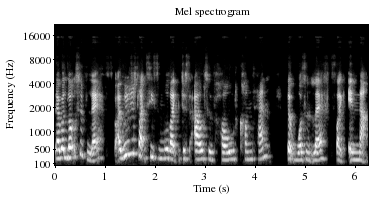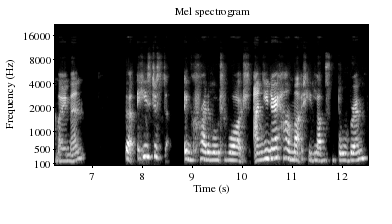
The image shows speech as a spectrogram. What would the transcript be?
There were lots of lifts, but I would have just liked to see some more like just out of hold content that wasn't lifts like in that moment. But he's just incredible to watch, and you know how much he loves ballroom.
